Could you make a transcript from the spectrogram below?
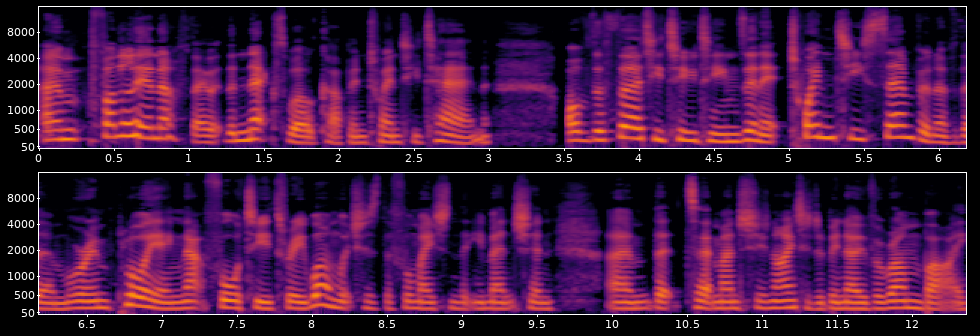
Um, funnily enough, though, at the next World Cup in 2010, of the 32 teams in it, 27 of them were employing that 4 2 3 1, which is the formation that you mentioned um, that uh, Manchester United had been overrun by.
